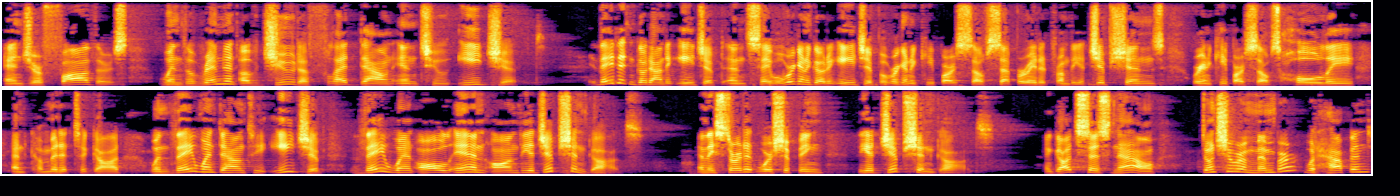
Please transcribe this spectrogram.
and your fathers. When the remnant of Judah fled down into Egypt, they didn't go down to Egypt and say, well, we're going to go to Egypt, but we're going to keep ourselves separated from the Egyptians. We're going to keep ourselves holy and committed to God. When they went down to Egypt, they went all in on the Egyptian gods and they started worshiping the Egyptian gods. And God says now, don't you remember what happened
